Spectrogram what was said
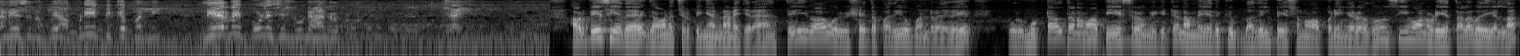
கணேசனை போய் அப்படியே பிக்கப் பண்ணி நியர்பை போலீஸ் ஸ்டேஷன் கொண்டு ஹேண்டில் பண்ணுவோம் அவர் பேசியதை கவனிச்சிருப்பீங்கன்னு நினைக்கிறேன். தெளிவாக ஒரு விஷயத்தை பதிவு பண்ணுறாரு ஒரு முட்டாள்தனமாக பேசுகிறவங்க கிட்ட நம்ம எதுக்கு பதில் பேசணும் அப்படிங்கிறதும் சீமானுடைய தளபதிகள்லாம்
